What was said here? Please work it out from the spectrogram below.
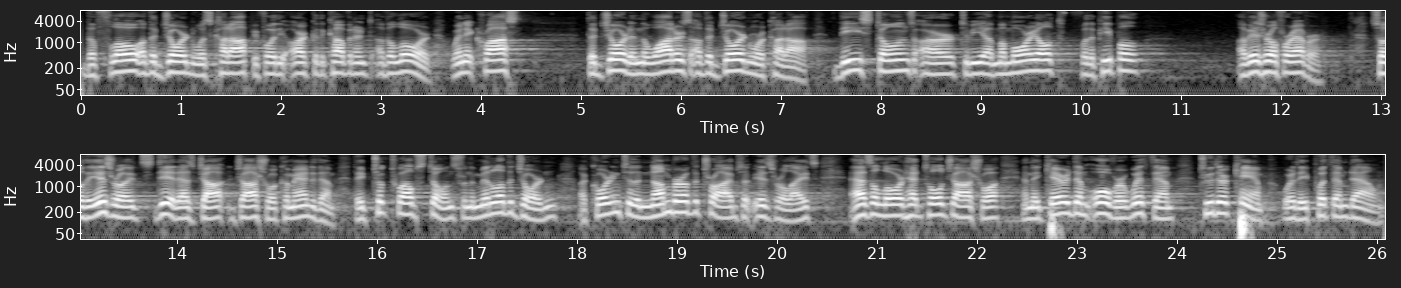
the flow of the Jordan was cut off before the ark of the covenant of the Lord. When it crossed the Jordan, the waters of the Jordan were cut off. These stones are to be a memorial for the people of Israel forever. So the Israelites did as jo- Joshua commanded them. They took 12 stones from the middle of the Jordan, according to the number of the tribes of Israelites, as the Lord had told Joshua, and they carried them over with them to their camp, where they put them down.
